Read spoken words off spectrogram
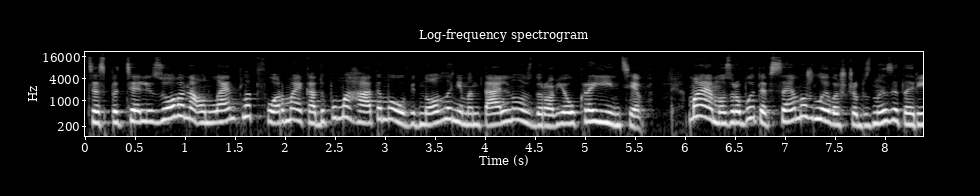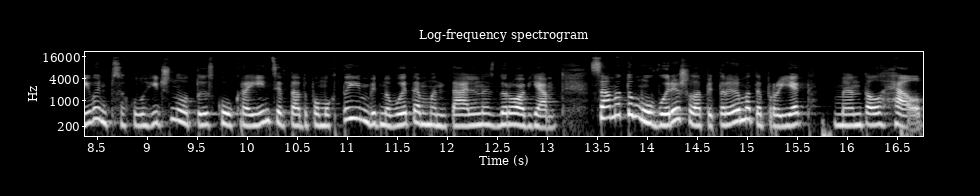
це спеціалізована онлайн-платформа, яка допомагатиме у відновленні ментального здоров'я українців. Маємо зробити все можливе, щоб знизити рівень психологічного тиску українців та допомогти їм відновити ментальне здоров'я. Саме тому вирішила підтримати проєкт Mental Help,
